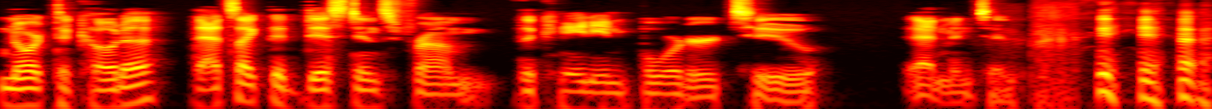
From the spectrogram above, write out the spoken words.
North Dakota, that's like the distance from the Canadian border to Edmonton. yeah.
